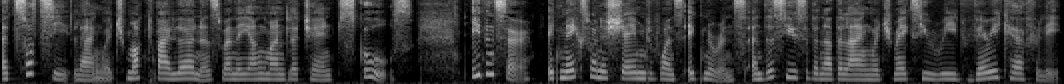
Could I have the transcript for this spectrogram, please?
a Tsotsi language mocked by learners when the young Mandla changed schools. Even so, it makes one ashamed of one's ignorance, and this use of another language makes you read very carefully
